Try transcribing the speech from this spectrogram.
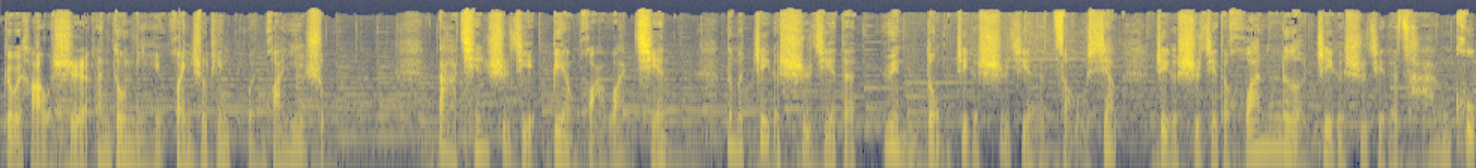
各位好，我是安东尼，欢迎收听文化艺术。大千世界变化万千，那么这个世界的运动，这个世界的走向，这个世界的欢乐，这个世界的残酷，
